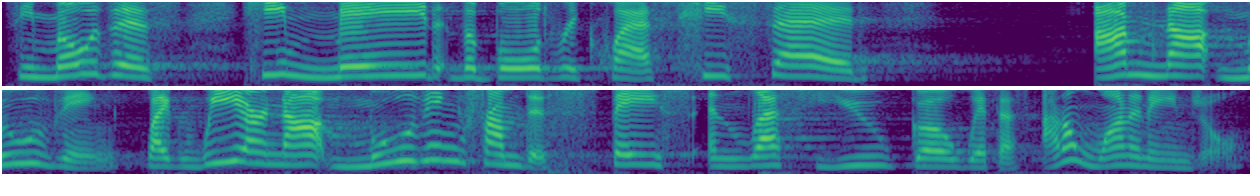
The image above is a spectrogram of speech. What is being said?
See, Moses, he made the bold request. He said, I'm not moving. Like, we are not moving from this space unless you go with us. I don't want an angel.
